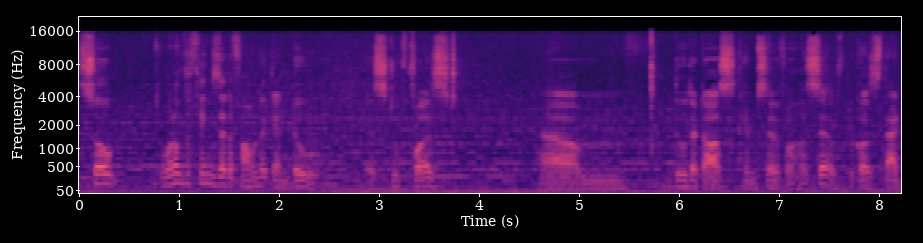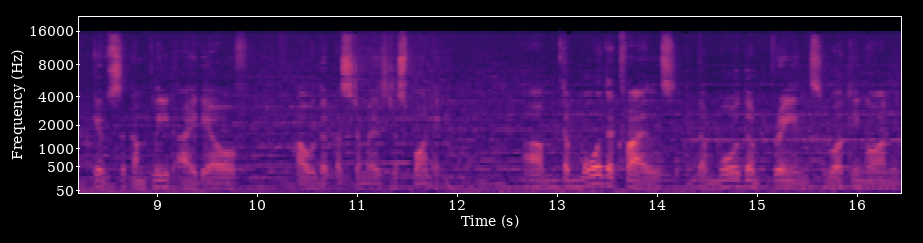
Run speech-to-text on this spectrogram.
so, one of the things that a founder can do is to first um, do the task himself or herself because that gives a complete idea of how the customer is responding. Um, the more the trials, the more the brains working on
